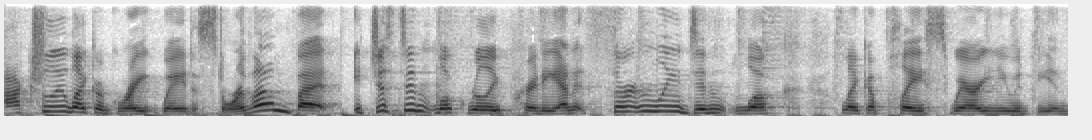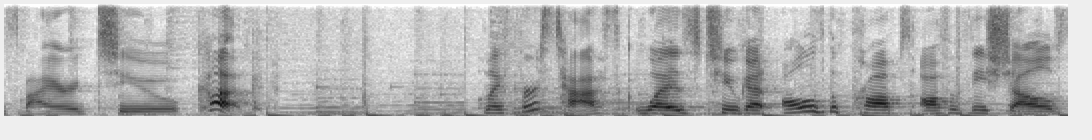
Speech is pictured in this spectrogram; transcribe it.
actually like a great way to store them, but it just didn't look really pretty and it certainly didn't look like a place where you would be inspired to cook. My first task was to get all of the props off of these shelves,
